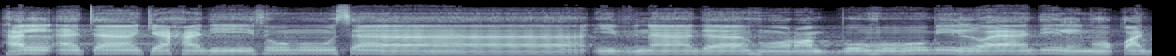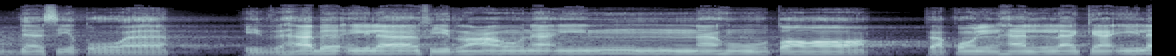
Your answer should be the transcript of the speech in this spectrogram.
هل أتاك حديث موسى إذ ناداه ربه بالوادي المقدس طوى؟ اذهب إلى فرعون إنه طغى فقل هل لك إلى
